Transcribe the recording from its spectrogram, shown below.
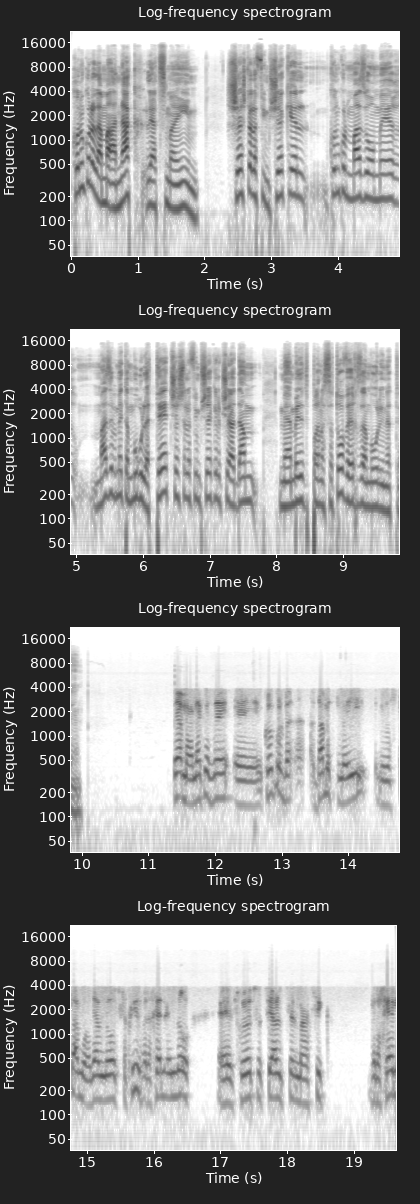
קודם כל על המענק לעצמאים. 6,000 שקל, קודם כל, מה זה אומר, מה זה באמת אמור לתת 6,000 שקל כשאדם מאמד את פרנסתו ואיך זה אמור להינתן? המענק הזה, אה, קודם כל, אדם עצמאי, מן הסתם הוא אדם לא שכיר, ולכן אין לו אה, זכויות סוציאליות אצל מעסיק. ולכן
